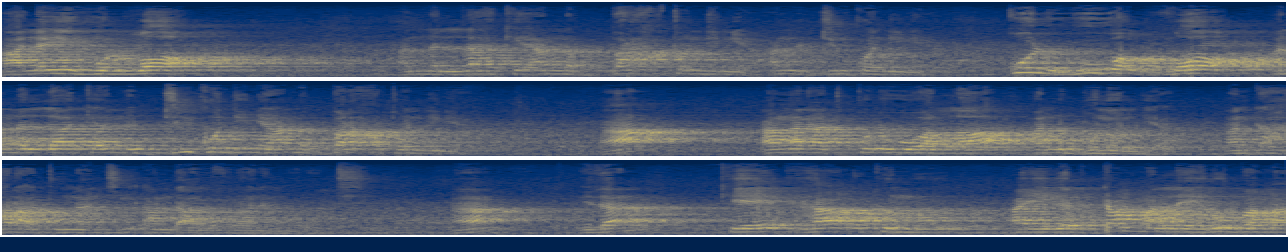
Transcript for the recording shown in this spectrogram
عليه الله أن الله كي أن برحة الدنيا أن الجنك الدنيا قل هو الله أن الله كي أن الجنك الدنيا أن برحة الدنيا ها أنا تقول هو الله أن بنون دي أن كهرات نانتي أن دعو القرآن المرات ها إذن كي ها أكون أي إذا دم الله ربما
